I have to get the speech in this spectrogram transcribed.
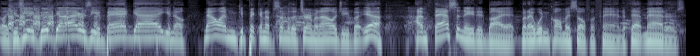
Like, is he a good guy or is he a bad guy? You know. Now I'm picking up some of the terminology, but yeah, I'm fascinated by it. But I wouldn't call myself a fan, if that matters.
